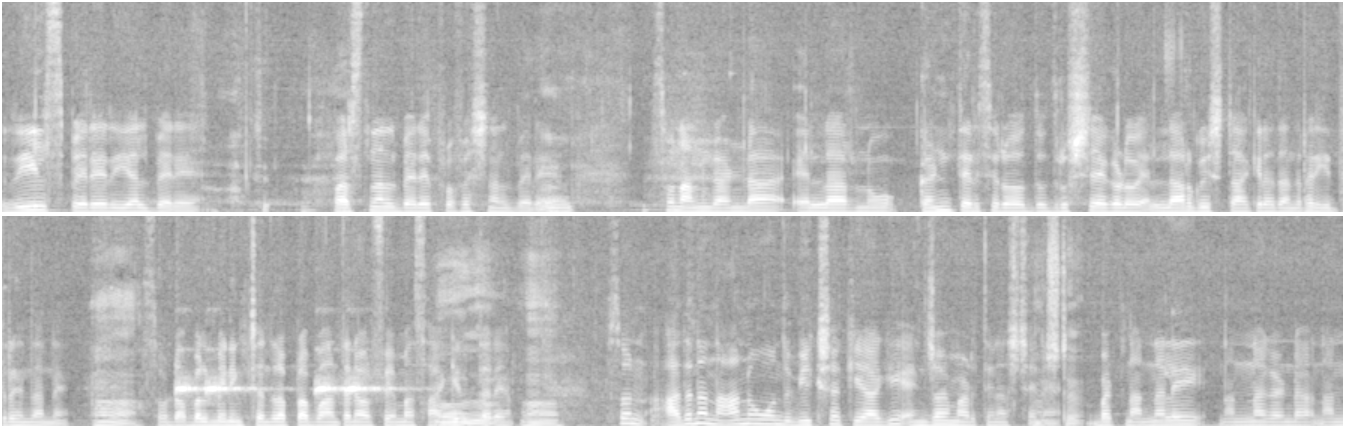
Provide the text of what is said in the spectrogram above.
ರೀಲ್ಸ್ ಬೇರೆ ರಿಯಲ್ ಬೇರೆ. ಪರ್ಸ್ನಲ್ ಬೇರೆ ಪ್ರೊಫೆಷ್ನಲ್ ಬೇರೆ. ಸೊ ನನ್ನ ಗಂಡ ಎಲ್ಲಾರನು ಕಣ್ ತೆರೆಸಿರೋದು ದೃಶ್ಯಗಳು ಎಲ್ಲಾರ್ಗು ಇಷ್ಟ ಆಗಿರೋದಂದ್ರೆ ಇದರಿಂದಾನೆ. ಸೊ ಡಬಲ್ ಮೀನಿಂಗ್ ಚಂದ್ರಪ್ರಭಾ ಅಂತಾನೆ ಅವ್ರು ಫೇಮಸ್ ಆಗಿರ್ತಾರೆ. ಸೊ ಅದನ್ನ ನಾನು ಒಂದು ವೀಕ್ಷಕಿಯಾಗಿ ಎಂಜಾಯ್ ಮಾಡ್ತೀನಿ ಅಷ್ಟೇ. ಬಟ್ ನನ್ನಲ್ಲಿ ನನ್ನ ಗಂಡ ನನ್ನ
